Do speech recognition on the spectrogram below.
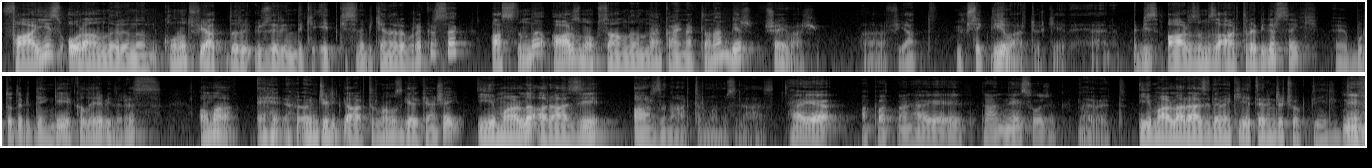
faiz oranlarının konut fiyatları üzerindeki etkisini bir kenara bırakırsak aslında arz noksanlığından kaynaklanan bir şey var. Ee, Fiyat yüksekliği var Türkiye'de yani. Biz arzımızı artırabilirsek e, burada da bir denge yakalayabiliriz. Ama öncelikle artırmamız gereken şey imarlı arazi arzını artırmamız lazım. Her yer apartman, her yer ev. Daha neyse olacak? Evet. İmarlı arazi demek ki yeterince çok değil. Değil mi?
